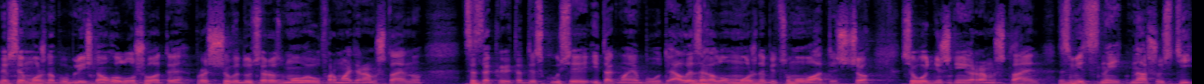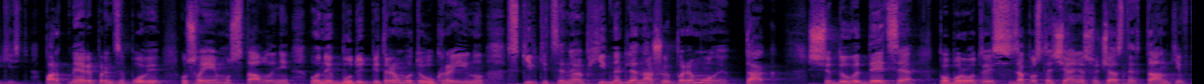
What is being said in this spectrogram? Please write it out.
Не все можна публічно оголошувати, про що ведуться розмови у форматі Рамштайну. Це закрита дискусія, і так має бути. Але загалом можна підсумувати, що сьогоднішній Рамштайн зміцнить нашу стійкість. Партнери принципові у своєму ставленні. Вони будуть підтримувати Україну, скільки це необхідно для нашої перемоги. Так ще доведеться поборотись за постачання сучасних танків,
